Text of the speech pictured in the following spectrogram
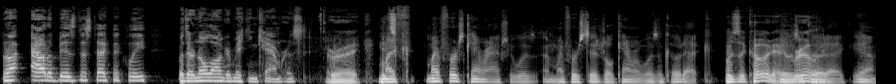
they're not out of business technically, but they're no longer making cameras. Right. My my first camera actually was uh, my first digital camera was a Kodak. Was a Kodak? It was really? a Kodak. Yeah.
